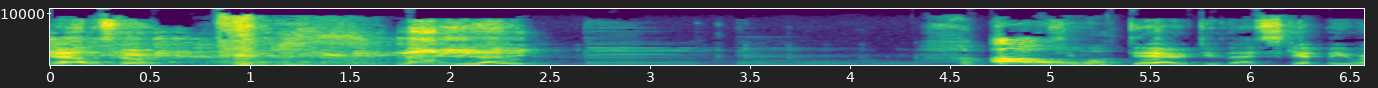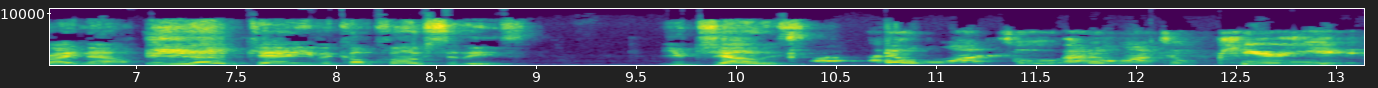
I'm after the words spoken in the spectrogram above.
yeah, let's do it. No. Oh! Dare do that. Skip me right now. You can't even come close to these. You jealous. I don't want to. I don't want to. Period.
